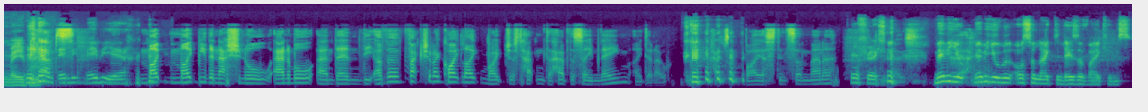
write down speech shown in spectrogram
maybe yeah maybe maybe yeah might might be the national animal, and then the other faction I quite like might just happen to have the same name. I don't know. Perhaps I'm biased in some manner. Perfect. maybe you yeah. maybe you will also like the Laser Vikings.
